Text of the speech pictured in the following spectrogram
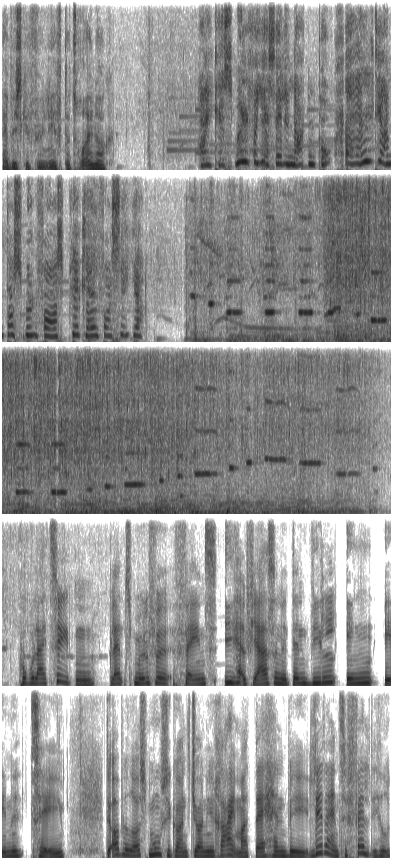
At vi skal følge efter, tror jeg nok. Og I kan smølfe jer selv i nakken på, at alle de andre smølfer også bliver glade for at se jer. Populariteten blandt Smølfe-fans i 70'erne, den ville ingen ende tage. Det oplevede også musikeren Johnny Reimer, da han ved lidt af en tilfældighed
